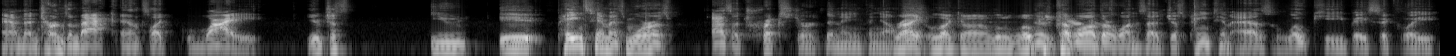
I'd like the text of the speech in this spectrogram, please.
and then turns them back. And it's like, why? You're just you. It paints him as more as as a trickster than anything else. Right, like a little Loki. There's a couple character. other ones that just paint him as Loki, basically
